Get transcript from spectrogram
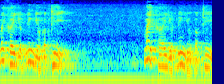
ไม่เคยหยุดนิ่งอยู่กับที่ ไม่เคยหยุดนิ่งอยู่กับที่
